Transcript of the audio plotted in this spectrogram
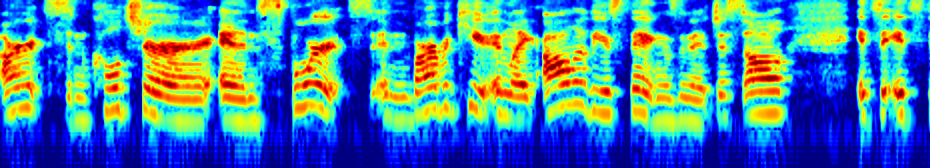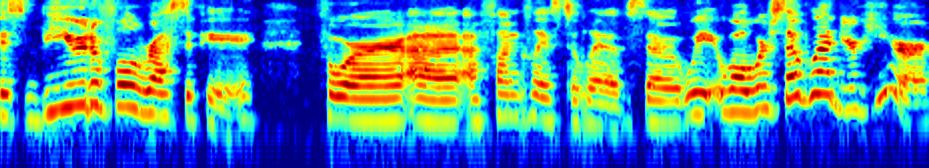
arts and culture and sports and barbecue and like all of these things and it just all it's it's this beautiful recipe for uh, a fun place to live so we well we're so glad you're here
